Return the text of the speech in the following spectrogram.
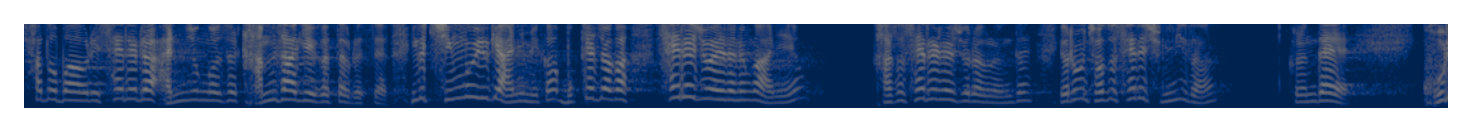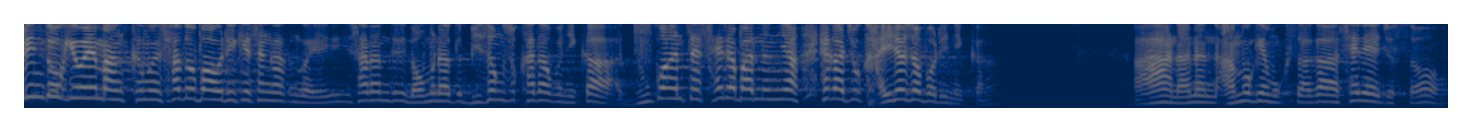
사도 바울이 세례를 안 준 것을 감사하게 여겼다 그랬어요. 이거 직무유기 아닙니까? 목회자가 세례 줘야 되는 거 아니에요? 가서 세례를 주라 그러는데 여러분 저도 세례 줍니다. 그런데 고린도 교회만큼은 사도 바울이 이렇게 생각한 거예요. 이 사람들이 너무나도 미성숙하다 보니까 누구한테 세례 받느냐 해가지고 갈려져 버리니까. 아 나는 아무개 목사가 세례해 줬어.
